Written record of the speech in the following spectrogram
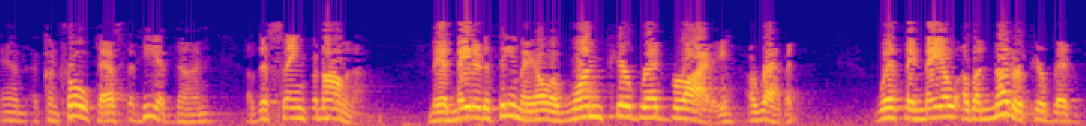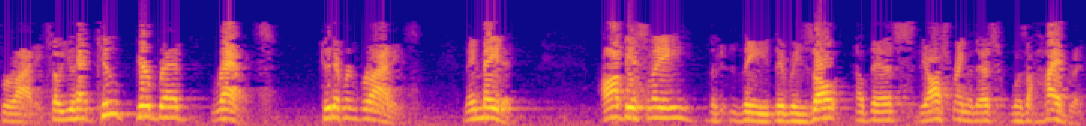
and a control test that he had done of this same phenomena. They had mated a female of one purebred variety, a rabbit, with a male of another purebred variety. So you had two purebred rabbits, two different varieties. They mated. Obviously, the, the, the result of this, the offspring of this, was a hybrid.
